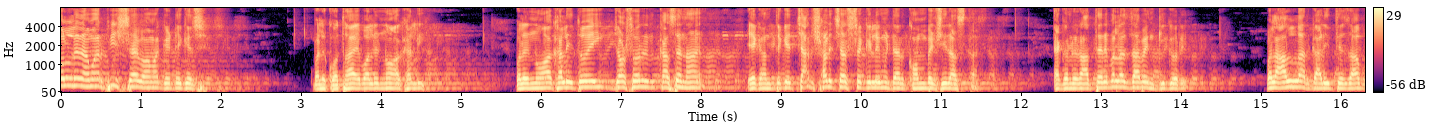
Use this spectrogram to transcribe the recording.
বললেন, আমার পীর সাহেব আমাকে ডেকেছে। বলে কোথায়? বলে নোয়াখালী। বলে নোয়াখালী তো এই যশোরের কাছে না এখান থেকে চার সাড়ে চারশো কিলোমিটার কম বেশি রাস্তা। এখন রাতের বেলা যাবেন কি করে? বলে আল্লাহর গাড়িতে যাব।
